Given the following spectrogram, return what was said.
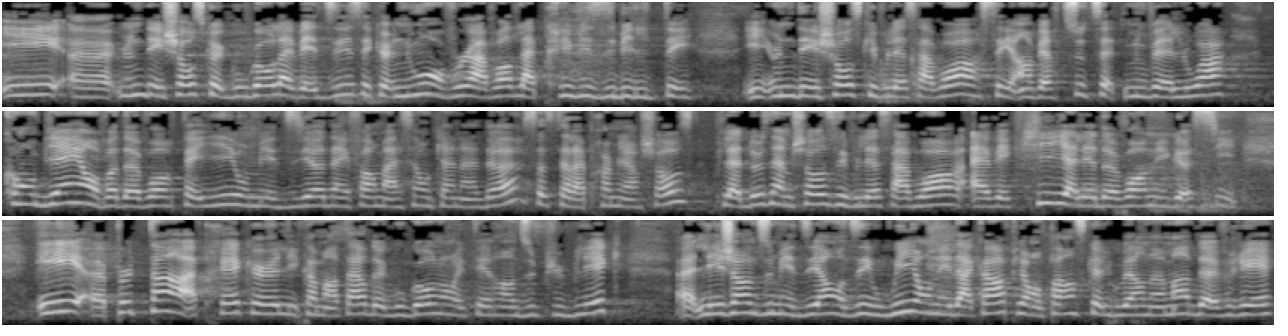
et euh, une des choses que Google avait dit, c'est que nous, on veut avoir de la prévisibilité. Et une des choses qu'ils voulaient savoir, c'est en vertu de cette nouvelle loi, combien on va devoir payer aux médias d'information au Canada? Ça, c'était la première chose. Puis la deuxième chose, ils voulaient savoir avec qui ils allaient devoir négocier. Et euh, peu de temps après que les commentaires de Google ont été rendus publics, les gens du média ont dit oui, on est d'accord, puis on pense que le gouvernement devrait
